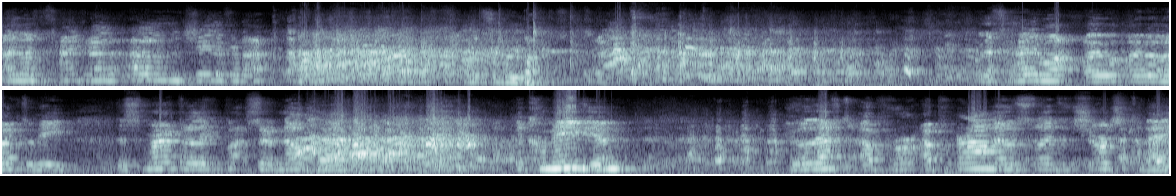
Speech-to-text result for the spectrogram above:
I'd like to thank Alan and Sheila for that. Let's tell you what, I, I would like to meet the smart aleck bastard now, the comedian who left a, pr a pram outside the church today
